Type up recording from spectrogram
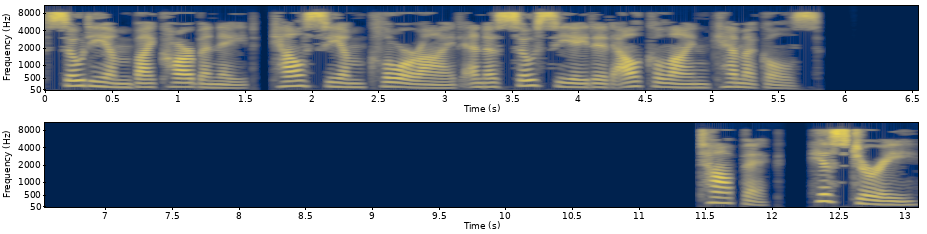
sodium bicarbonate, calcium chloride and associated alkaline chemicals. History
